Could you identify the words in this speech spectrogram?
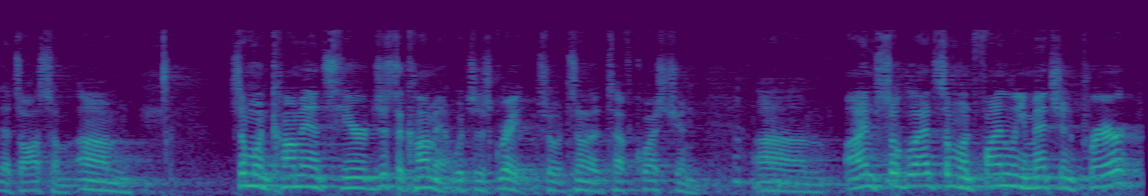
that's awesome. Um, someone comments here, just a comment, which is great, so it's not a tough question. Um, I'm so glad someone finally mentioned prayer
